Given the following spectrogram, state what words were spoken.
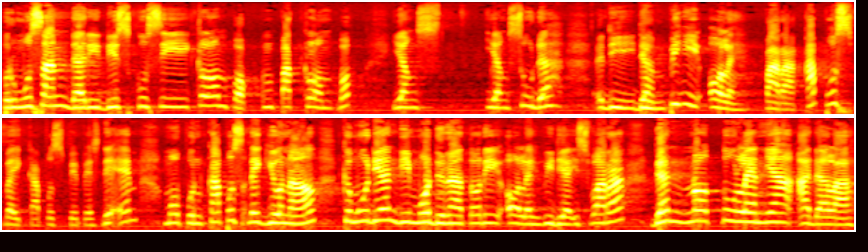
perumusan dari diskusi kelompok, empat kelompok yang yang sudah didampingi oleh para kapus baik kapus BPSDM maupun kapus regional kemudian dimoderatori oleh Widya Iswara dan notulennya adalah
